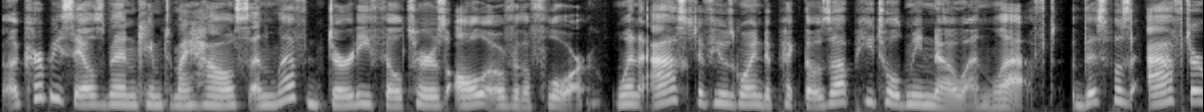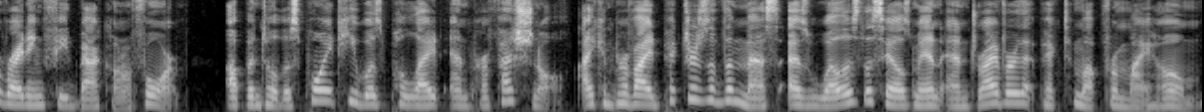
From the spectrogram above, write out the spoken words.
A Kirby salesman came to my house and left dirty filters all over the floor. When asked if he was going to pick those up, he told me no and left. This was after writing feedback on a form. Up until this point, he was polite and professional. I can provide pictures of the mess as well as the salesman and driver that picked him up from my home.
